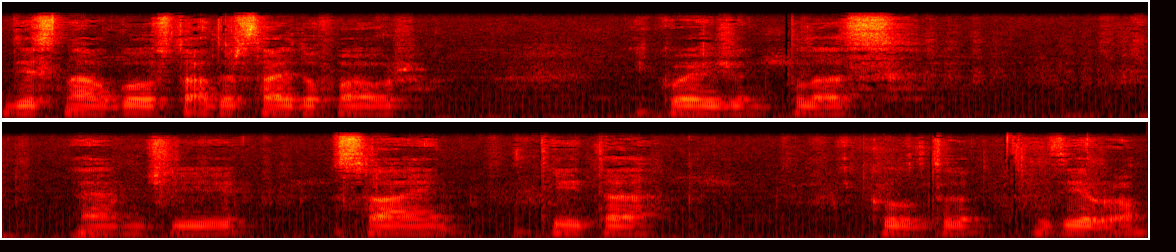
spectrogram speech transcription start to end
this now goes to other side of our equation plus mg sine theta equal to 0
